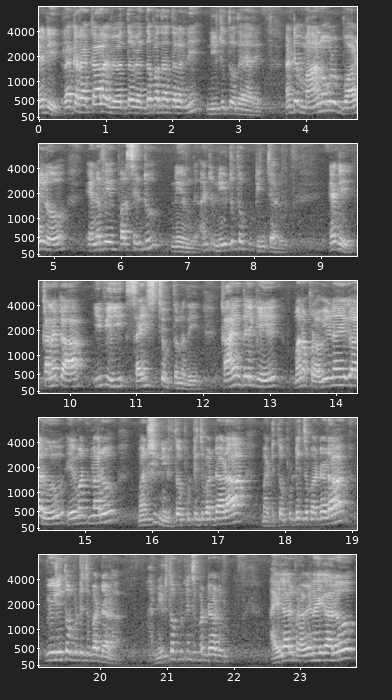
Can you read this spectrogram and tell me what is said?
ఏంటి రకరకాల వ్యర్థ వ్యర్థ పదార్థాలన్నీ నీటితో తయారై. అంటే మానవుల బాడీలో ఎనభై పర్సెంట్ నీరుంది. అంటే నీటితో పుట్టించాడు. ఏంటి? కనుక ఇవి సైన్స్ చెబుతున్నది కానీ దానికి మన ప్రవీణయ్య గారు ఏమంటున్నారు? మనిషి నీటితో పుట్టించబడ్డాడా? మట్టితో పుట్టించబడ్డాడా? వీరితో పుట్టించబడ్డాడా? అన్నిటితో పుట్టించబడ్డాడు. అయ్యగారు ప్రవీణయ్య గారు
